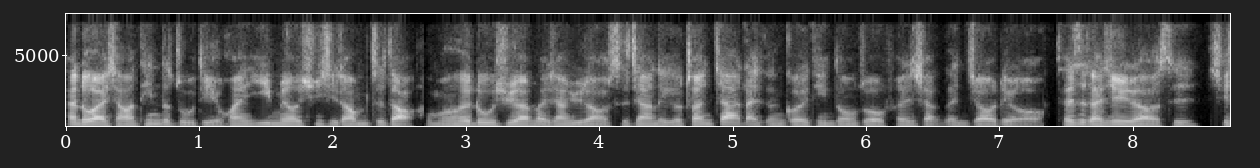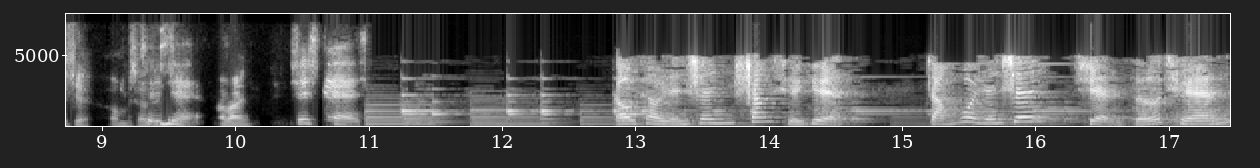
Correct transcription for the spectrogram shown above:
那如果还想要听的主题，也欢迎 email 讯息让我们知道，我们会陆续安排像于老师这样的一个专家来跟各位听众做分享跟交流哦。再次感谢于老师，谢谢。那我们下次见，谢谢拜拜。谢谢。高校人生商学院掌握人生选择权。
